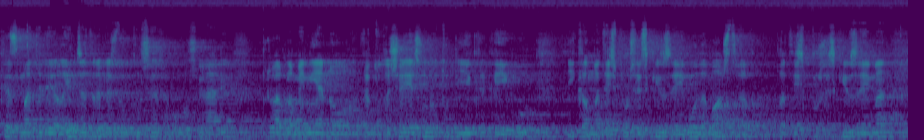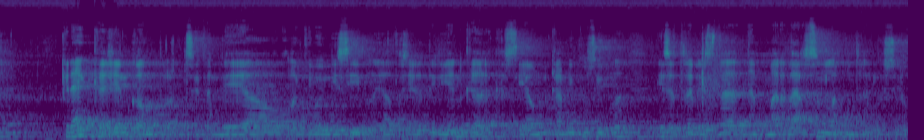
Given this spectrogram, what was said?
que es materialitza a través d'un procés revolucionari, probablement ja no, que tot això ja és una utopia que ha caigut i que el mateix procés 15M ho demostra. El mateix procés 15M crec que gent com pot ser també el col·lectiu Invisible i altra gent dirien que, que si hi ha un canvi possible és a través d'emmerdar-se en la contradicció,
